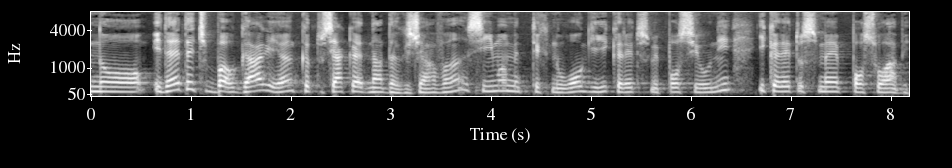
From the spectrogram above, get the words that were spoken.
Но идеята е, че България, като всяка една държава, си имаме технологии, където сме по-силни и където сме по-слаби.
